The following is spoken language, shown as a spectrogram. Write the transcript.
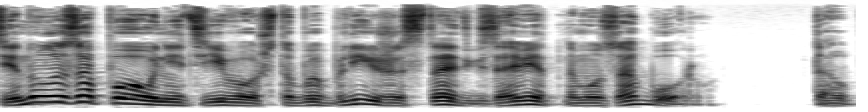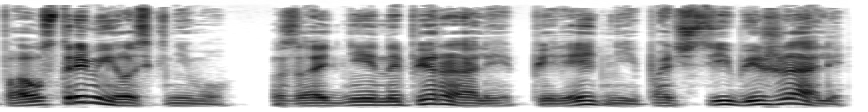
Тянуло заполнить его, чтобы ближе стать к заветному забору. Толпа устремилась к нему. Задние напирали, передние почти бежали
